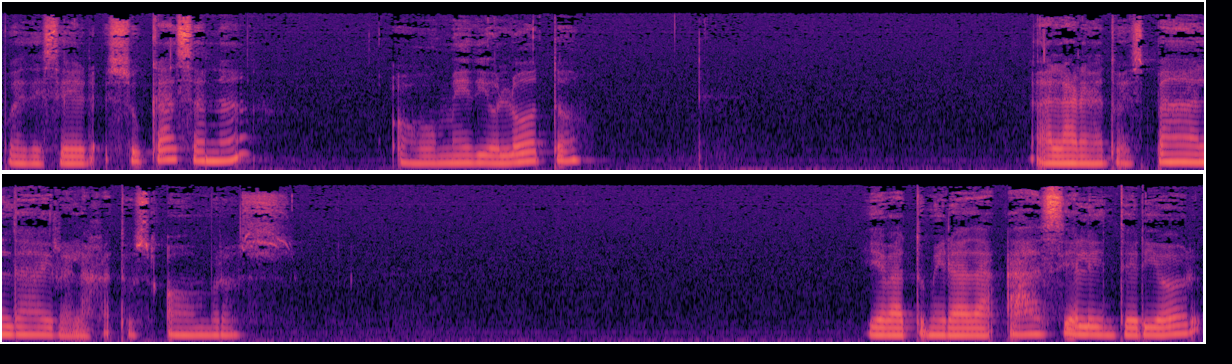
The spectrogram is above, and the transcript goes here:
Puede ser Sukhasana o medio loto. Alarga tu espalda y relaja tus hombros. Lleva tu mirada hacia el interior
